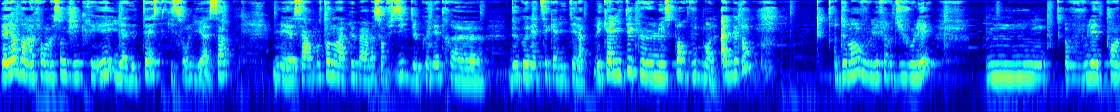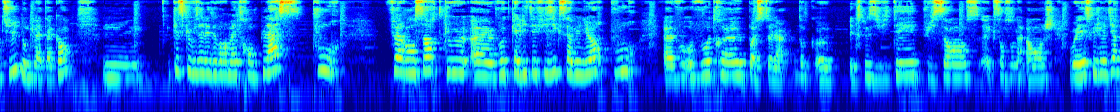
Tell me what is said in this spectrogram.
D'ailleurs, dans la formation que j'ai créée, il y a des tests qui sont liés à ça. Mais c'est important dans la préparation physique de connaître, euh, de connaître ces qualités-là. Les qualités que le sport vous demande. Admettons, demain, vous voulez faire du volet. Hmm, vous voulez être pointu, donc l'attaquant. Hmm, qu'est-ce que vous allez devoir mettre en place pour faire en sorte que euh, votre qualité physique s'améliore pour euh, votre poste là. Donc euh, explosivité, puissance, extension de la hanche. Vous voyez ce que je veux dire?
